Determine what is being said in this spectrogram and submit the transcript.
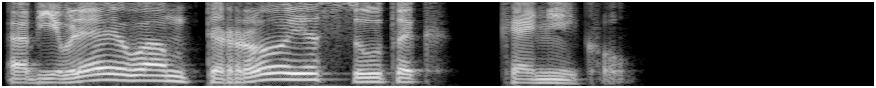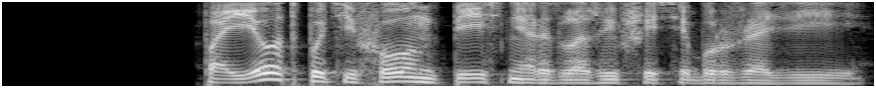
объявляю вам трое суток каникул. Поет патефон песня разложившейся буржуазии.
